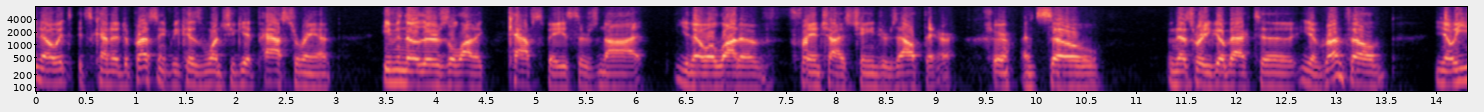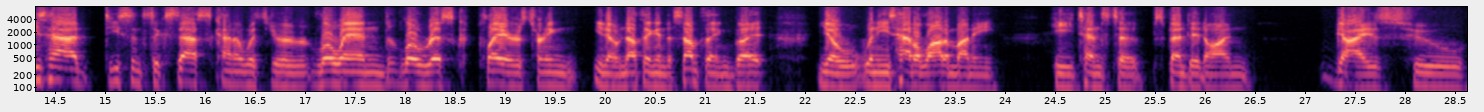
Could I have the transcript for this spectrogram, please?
know, it, it's kind of depressing because once you get past Durant, even though there's a lot of cap space, there's not, you know, a lot of franchise changers out there. Sure. And so, and that's where you go back to, you know, Grunfeld, you know, he's had decent success kind of with your low end, low risk players turning, you know, nothing into something. But, you know, when he's had a lot of money, he tends to spend it on guys who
